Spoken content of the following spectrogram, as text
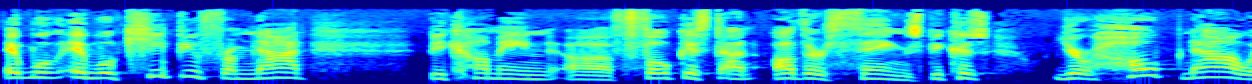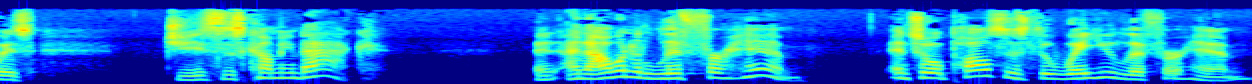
It will, it will keep you from not becoming uh, focused on other things because your hope now is Jesus coming back. And, and I want to live for him. And so Paul says the way you live for him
